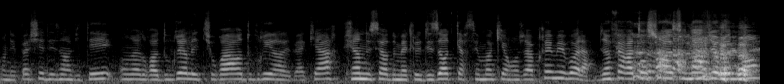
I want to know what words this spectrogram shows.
On n'est pas chez des invités, on a le droit d'ouvrir les tiroirs, d'ouvrir les placards. Rien ne sert de mettre le désordre car c'est moi qui range après, mais voilà, bien faire attention à son environnement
